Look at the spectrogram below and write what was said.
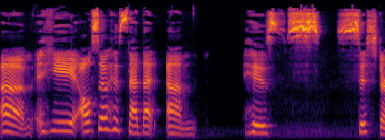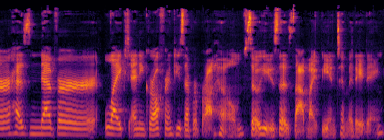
Um, he also has said that um, his s- sister has never liked any girlfriend he's ever brought home. So he says that might be intimidating.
